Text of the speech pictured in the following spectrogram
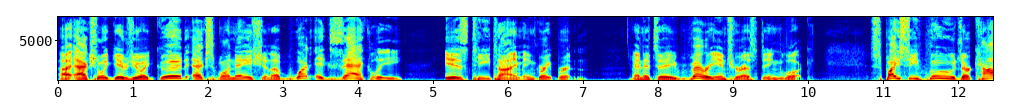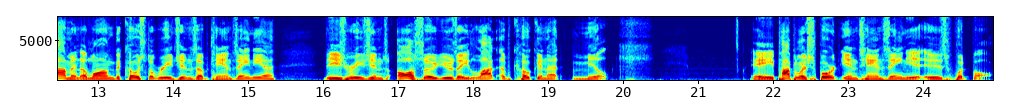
uh, actually gives you a good explanation of what exactly is tea time in Great Britain. And it's a very interesting look. Spicy foods are common along the coastal regions of Tanzania. These regions also use a lot of coconut milk. A popular sport in Tanzania is football,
